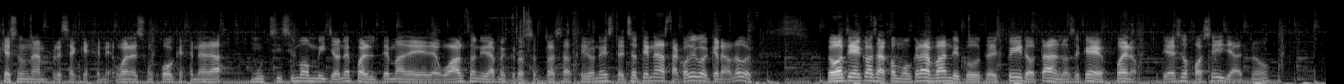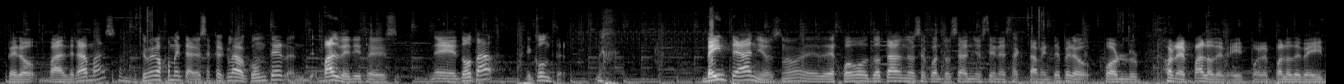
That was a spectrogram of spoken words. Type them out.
que es una empresa que genera, bueno, es un juego que genera muchísimos millones por el tema de, Warzone y las microtransacciones. De hecho, tiene hasta código de creador. Luego tiene cosas como Crash Bandicoot, Spiro, tal, no sé qué. Bueno, tiene sus cosillas, ¿no? Pero, ¿valdrá más? Dime en los comentarios. Es que, claro, Counter... Valve, dices, eh, Dota y Counter. 20 años, ¿no? De, juego. Dota no sé cuántos años tiene exactamente, pero por, por el palo debe ir, por el palo debe ir.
